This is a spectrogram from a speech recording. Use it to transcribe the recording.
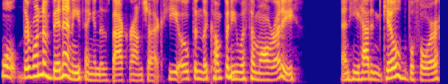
Well, there wouldn't have been anything in his background check. He opened the company with him already, and he hadn't killed before,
